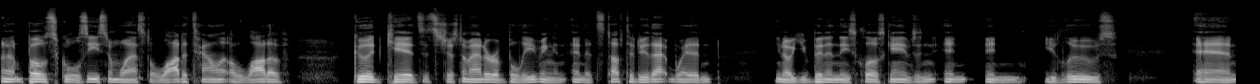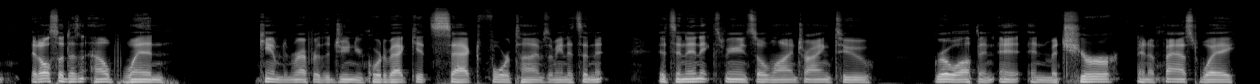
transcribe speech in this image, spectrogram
Uh, both schools, East and West, a lot of talent, a lot of good kids. It's just a matter of believing, and, and it's tough to do that when you know you've been in these close games and and and you lose and it also doesn't help when Camden Repper, the junior quarterback, gets sacked four times. I mean, it's an it's an inexperienced O line trying to grow up and, and, and mature in a fast way.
